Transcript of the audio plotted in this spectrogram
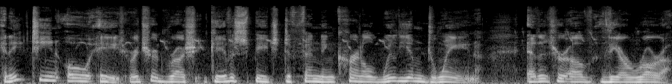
In 1808, Richard Rush gave a speech defending Colonel William Duane, editor of The Aurora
